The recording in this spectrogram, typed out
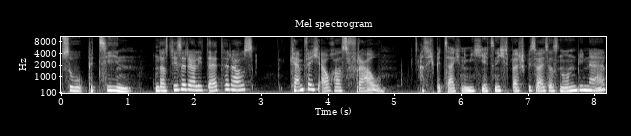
zu beziehen. Und aus dieser Realität heraus kämpfe ich auch als Frau. Also ich bezeichne mich jetzt nicht beispielsweise als non-binär,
